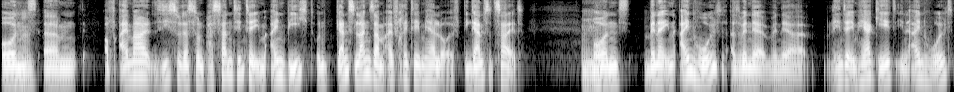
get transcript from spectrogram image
und Mhm. ähm, auf einmal siehst du, dass so ein Passant hinter ihm einbiegt und ganz langsam einfach hinter ihm herläuft, die ganze Zeit. Mhm. Und wenn er ihn einholt, also wenn der, wenn der hinter ihm hergeht, ihn einholt,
